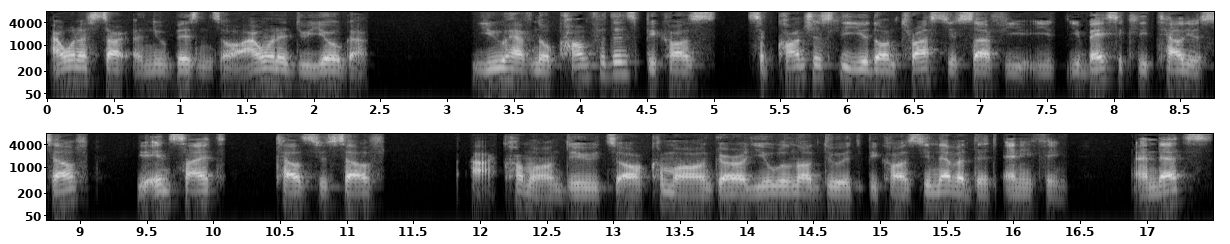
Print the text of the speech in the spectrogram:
I want to start a new business or I want to do yoga, you have no confidence because subconsciously you don't trust yourself. You, you, you basically tell yourself, your insight tells yourself, ah, come on, dude, or come on, girl, you will not do it because you never did anything. And that's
